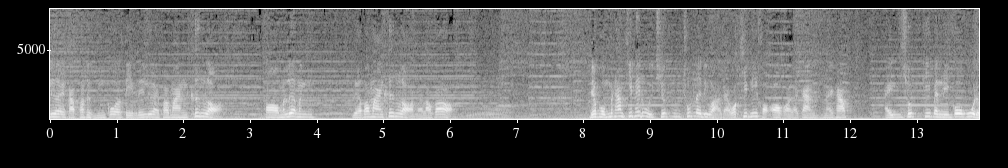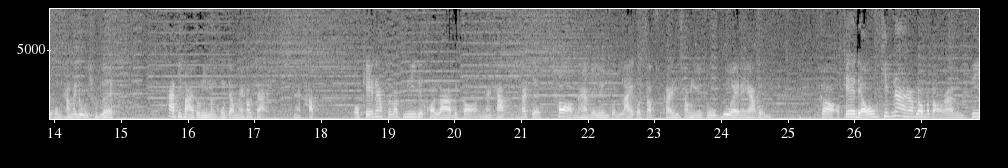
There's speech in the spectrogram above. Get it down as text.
เรื่อยๆครับพอถึงมิงโก้ตีไปเรื่อยๆประมาณครึ่งหลอด พอมันเลือดมันเหลือประมาณครึ่งหลอดเนี่ยเราก็ เดี๋ยวผมไปทำคลิปให้ดูอีกชุดชุดเลยดีกว่า แต่ว่าคลิปนี้ขอออกก่อนแล้วกันนะครับไอชุดที่เป็นมิงโก้คู่เดี๋ยวผมทำให้ดูอีกชุดเลย ถ้าอธิบายตรงนี้มันคงจะไม่เข้าใจนะครับโอเคนะครับสำหรับคลิปนี้เดี๋ยวขอลาไปก่อนนะครับ ถ้าเกิดชอบนะครับ อย่าลืมกดไลค์กด subscribe ที่ช่อง YouTube ด้วยนะครับผม ก็โอเค เดี๋ยวคลิปหน้าครับเรามาต่อกันที่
